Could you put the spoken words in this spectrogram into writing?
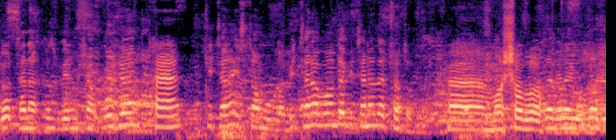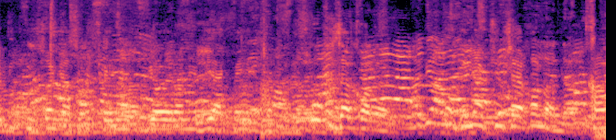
dört tane kız vermişim koca, He. iki tane İstanbul'da, bir tane Van'da, bir tane de Çatı'da. He maşallah. Böyle yolda bir insan gelsin, bir çayını, bir ayranı, bir ekmeğini yesin. Bu bize kalır. Bu dünya kimseye kalmıyor. Kal-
